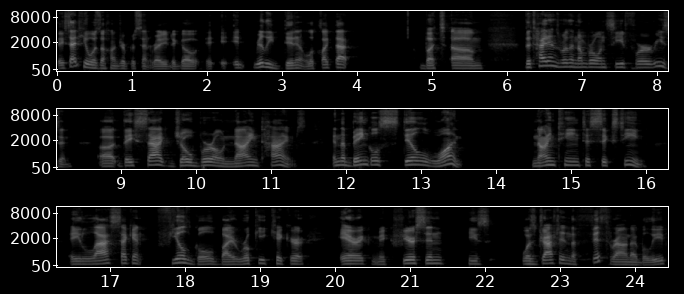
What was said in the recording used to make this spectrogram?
They said he was hundred percent ready to go. It, it, it really didn't look like that. But um, the Titans were the number one seed for a reason. Uh, they sacked Joe Burrow nine times, and the Bengals still won 19 to 16. A last second field goal by rookie kicker Eric McPherson. He's was drafted in the fifth round, I believe.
